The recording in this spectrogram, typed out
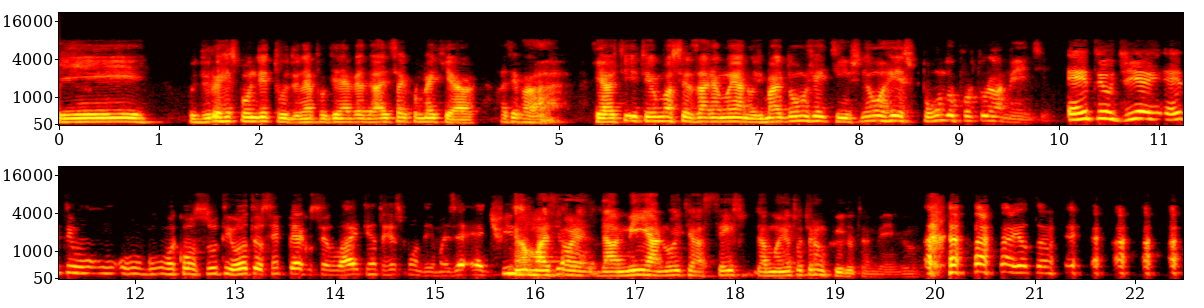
E o duro é responder tudo, né? Porque na verdade sabe como é que é. Aí você fala, ah, eu tenho uma cesárea amanhã à noite, mas dou um jeitinho, senão eu respondo oportunamente. Entre o dia, entre um, um, uma consulta e outra, eu sempre pego o celular e tento responder, mas é, é difícil. Não, mas olha, da meia-noite às seis da manhã eu estou tranquilo também, viu? eu também.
